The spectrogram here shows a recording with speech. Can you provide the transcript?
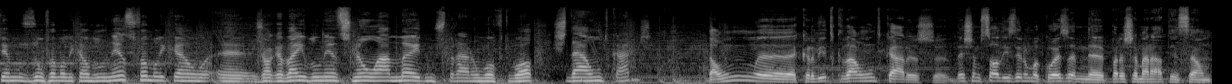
Temos um Famalicão Belenense. O Famalicão uh, joga bem, o Belenenses não há meio de mostrar um bom futebol. Isto dá um de caras? Dá um, uh, acredito que dá um de caras. Deixa-me só dizer uma coisa uh, para chamar a atenção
